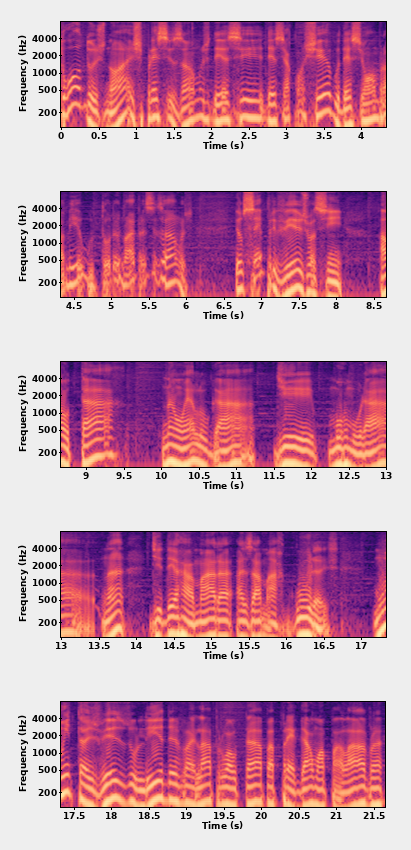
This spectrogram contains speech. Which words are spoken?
todos nós precisamos desse, desse aconchego, desse ombro amigo. Todos nós precisamos. Eu sempre vejo assim: altar não é lugar de murmurar, né? de derramar as amarguras Muitas vezes o líder vai lá para o altar para pregar uma palavra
